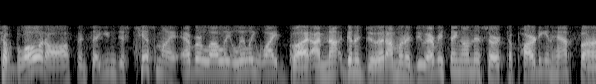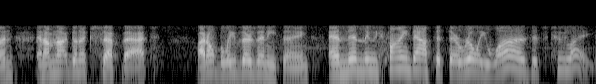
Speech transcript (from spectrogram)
to blow it off and say, You can just kiss my ever lily, lily white butt, I'm not going to do it. I'm going to do everything on this earth to party and have fun, and I'm not going to accept that. I don't believe there's anything. And then we find out that there really was, it's too late.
